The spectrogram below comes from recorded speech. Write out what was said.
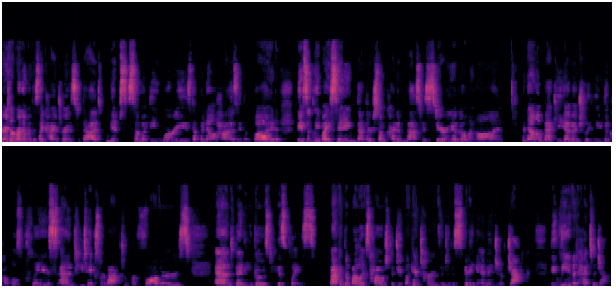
There's a run-in with a psychiatrist that nips some of the worries that Bennell has in the bud, basically by saying that there's some kind of mass hysteria going on. Bennell and Becky eventually leave the couple's place, and he takes her back to her father's, and then he goes to his place. Back at the Bellick's house, the duplicate turns into the spitting image of Jack. They leave and head to Jack's.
